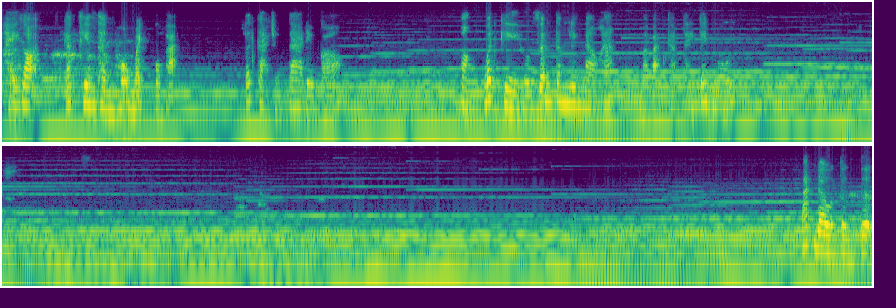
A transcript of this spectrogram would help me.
Hãy gọi các thiên thần hộ mệnh của bạn, tất cả chúng ta đều có hoặc bất kỳ hướng dẫn tâm linh nào khác mà bạn cảm thấy kết nối. Bắt đầu tưởng tượng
